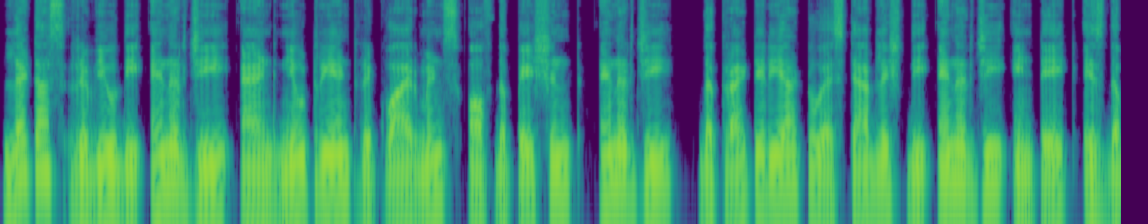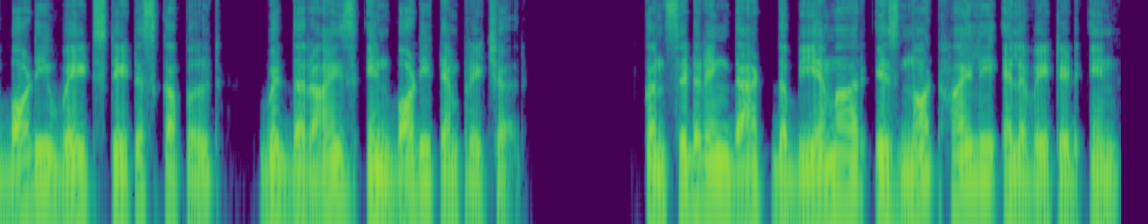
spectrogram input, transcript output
Let us review the energy and nutrient requirements of the patient. Energy, the criteria to establish the energy intake is the body weight status coupled with the rise in body temperature. Considering that the BMR is not highly elevated in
